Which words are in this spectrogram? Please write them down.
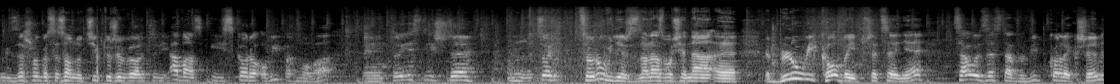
z zeszłego sezonu, ci, którzy wywalczyli awans i skoro o VIPach mowa, e, to jest jeszcze mm, coś, co również znalazło się na e, Blue Weekowej przecenie. Cały zestaw VIP Collection.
